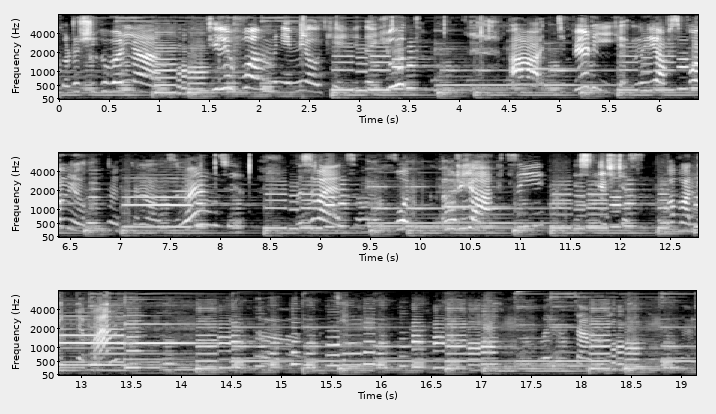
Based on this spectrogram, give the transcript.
короче говоря, телефон мне мелкие не дают. А теперь я, ну, я вспомнил, как канал называется. Называется он Вот реакции. Я сейчас глобальный команд. А, там.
